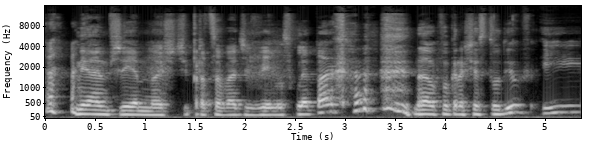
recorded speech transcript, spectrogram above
Miałem przyjemność pracować w wielu sklepach na w okresie studiów i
